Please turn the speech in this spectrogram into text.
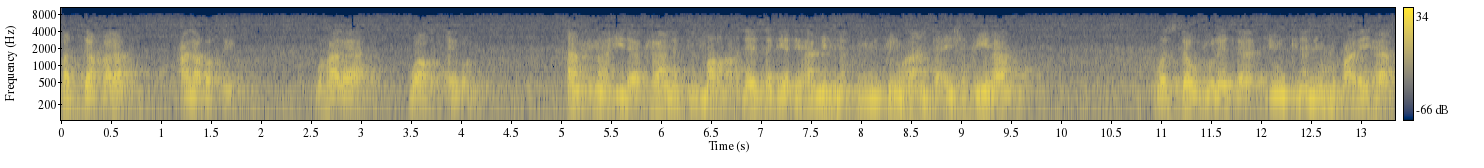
قد دخلت على بصير. وهذا واضح أيضا. أما إذا كانت المرأة ليس بيدها مهنة يمكنها أن تعيش فيها والزوج ليس يمكن أن ينفق عليها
